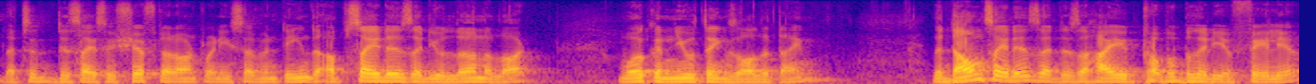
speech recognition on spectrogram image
that's a decisive shift around 2017. The upside is that you learn a lot, work on new things all the time. The downside is that there's a high probability of failure.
